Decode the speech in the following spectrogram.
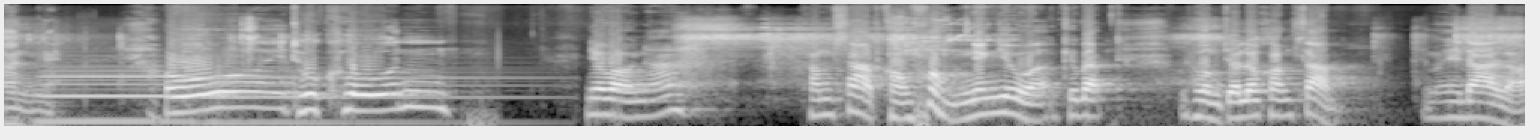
นั่นไง โอ้ยทุกคนอย่าบอกนะคำสาปของผมยังอยู่อะ คือแบบ ผมจะลบคำสาปไม่ได้เหรอ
